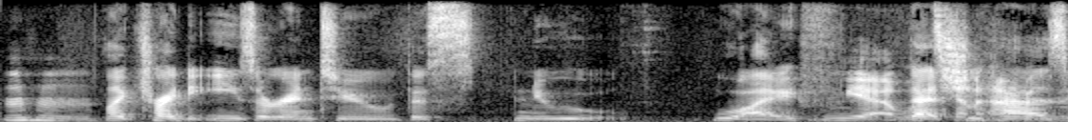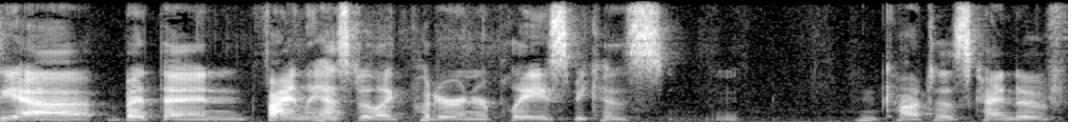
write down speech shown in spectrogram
mm-hmm. like tried to ease her into this new life Yeah, that she has. happen, Yeah, but then finally has to like put her in her place because Kata's kind of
